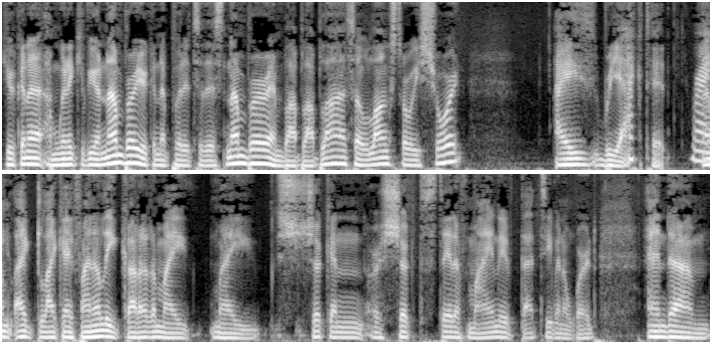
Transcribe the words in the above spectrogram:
you're gonna i'm gonna give you a number you're gonna put it to this number and blah blah blah so long story short i reacted Right. I'm like like i finally got out of my my shooken or shook state of mind if that's even a word and um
